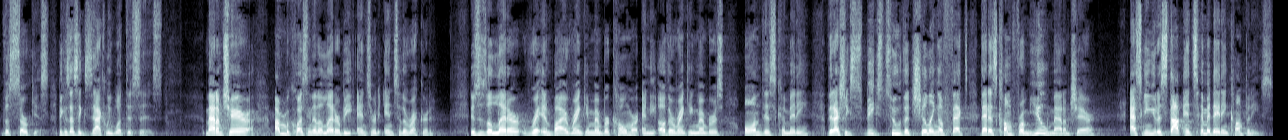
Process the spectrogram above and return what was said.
The Circus, because that's exactly what this is. Madam Chair, I'm requesting that a letter be entered into the record. This is a letter written by Ranking Member Comer and the other ranking members on this committee that actually speaks to the chilling effect that has come from you, Madam Chair, asking you to stop intimidating companies,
